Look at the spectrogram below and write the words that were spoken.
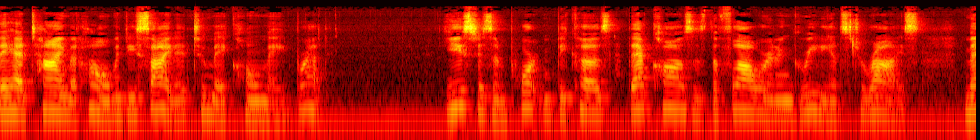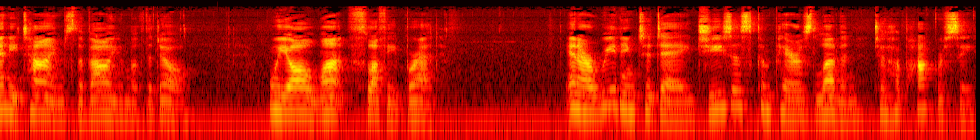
They had time at home and decided to make homemade bread. Yeast is important because that causes the flour and ingredients to rise, many times the volume of the dough. We all want fluffy bread. In our reading today, Jesus compares leaven to hypocrisy.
